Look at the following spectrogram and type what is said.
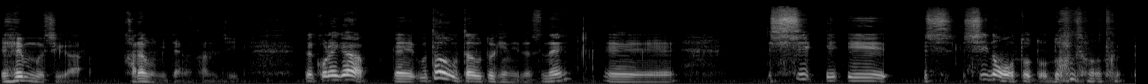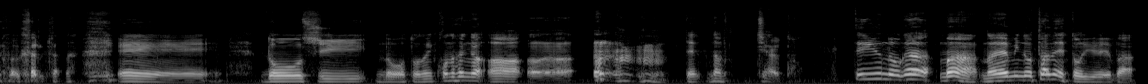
エヘン虫が絡むみたいな感じ。でこれが、えー、歌を歌う時にですね、えーし、えー、しの音とどの音わかるかな？えー、動詞の音ね。この辺がああってなっちゃうと。っていうのがまあ悩みの種といえば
